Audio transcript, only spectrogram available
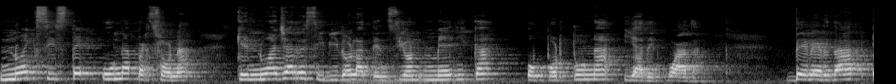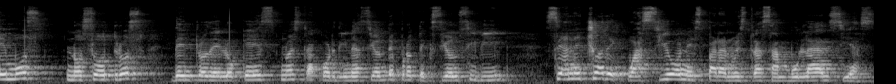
no existe una persona que no haya recibido la atención médica oportuna y adecuada. De verdad hemos nosotros dentro de lo que es nuestra coordinación de protección civil, se han hecho adecuaciones para nuestras ambulancias,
